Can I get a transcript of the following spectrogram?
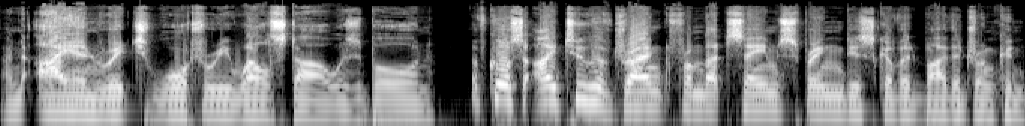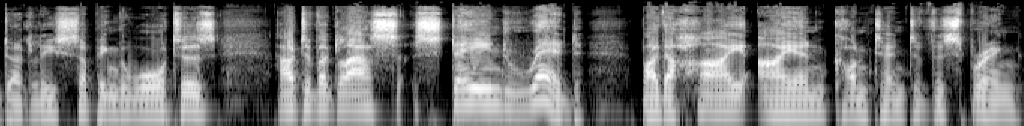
An iron rich watery wellstar was born. Of course, I too have drank from that same spring discovered by the drunken Dudley, supping the waters out of a glass stained red by the high iron content of the spring.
